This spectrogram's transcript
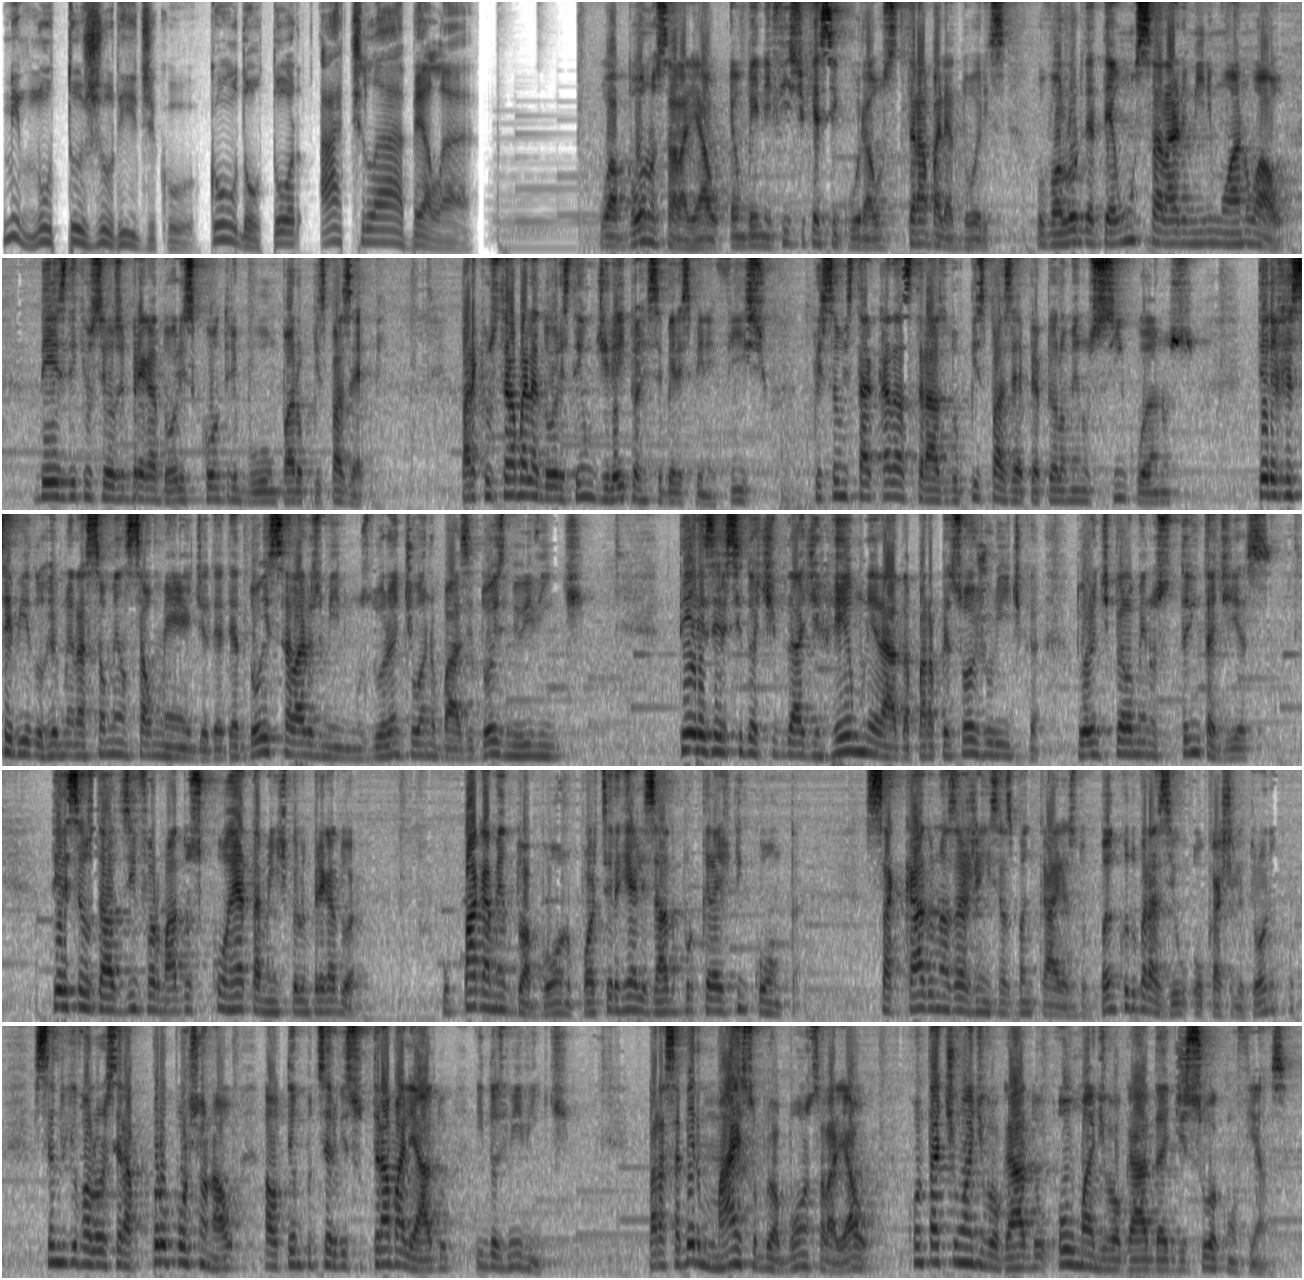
Minuto Jurídico, com o Dr. Atila Abela. O abono salarial é um benefício que assegura aos trabalhadores o valor de até um salário mínimo anual, desde que os seus empregadores contribuam para o PIS/PASEP. Para que os trabalhadores tenham direito a receber esse benefício, precisam estar cadastrados no PIS/PASEP há pelo menos 5 anos, ter recebido remuneração mensal média de até dois salários mínimos durante o ano base 2020 ter exercido atividade remunerada para pessoa jurídica durante pelo menos 30 dias, ter seus dados informados corretamente pelo empregador. O pagamento do abono pode ser realizado por crédito em conta, sacado nas agências bancárias do Banco do Brasil ou Caixa Eletrônico, sendo que o valor será proporcional ao tempo de serviço trabalhado em 2020. Para saber mais sobre o abono salarial, contate um advogado ou uma advogada de sua confiança.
